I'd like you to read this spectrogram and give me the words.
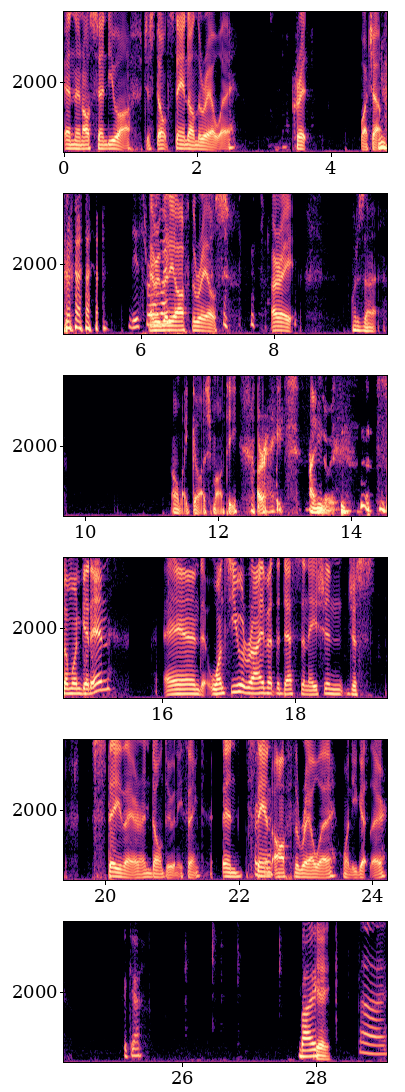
and then I'll send you off. Just don't stand on the railway. Krit. Watch out. This railway? Everybody off the rails. All right. What is that? Oh my gosh, Monty. All right. I knew it. Someone get in, and once you arrive at the destination, just stay there and don't do anything. And stand Okay. off the railway when you get there. Okay. Bye. Okay. Bye.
